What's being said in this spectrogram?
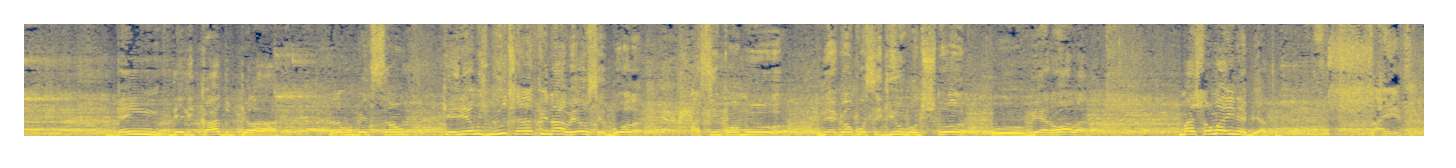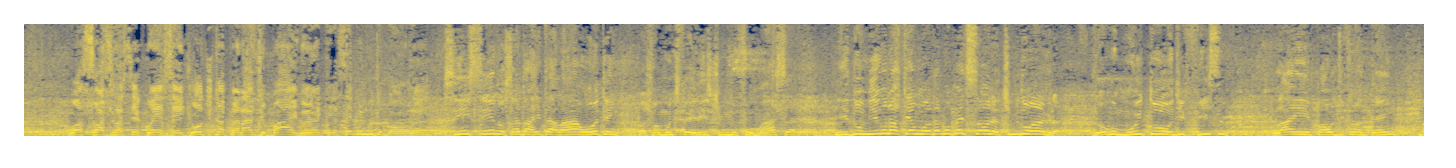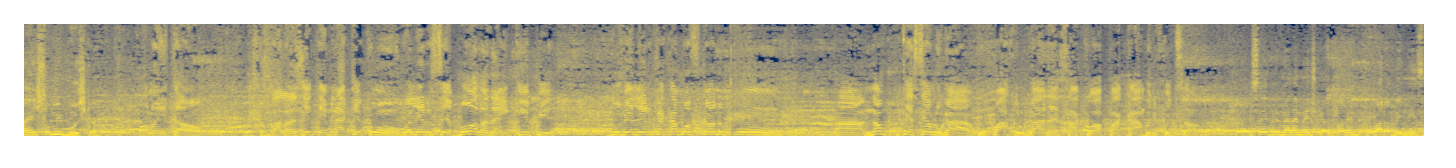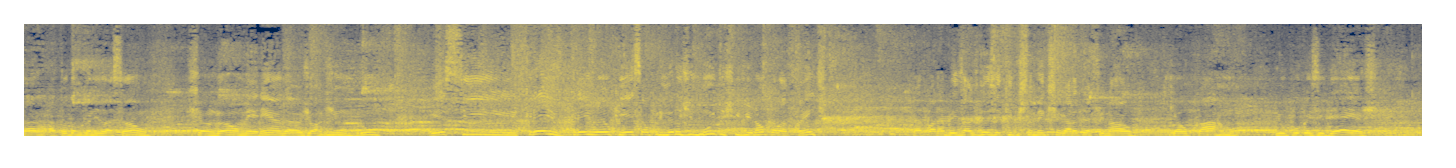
bem delicado pela, pela competição. Queríamos muito estar na final, eu, Cebola, assim como o Negão conseguiu, conquistou, o Berola. Mas estamos aí, né, Beto? Isso aí. Boa sorte na sequência de outros campeonatos de bairro, né? Que é sempre muito bom, né? Sim, sim, no Santa Rita lá ontem nós fomos muito felizes, time do Fumaça. E domingo nós temos outra competição, né? O time do Angra. Jogo muito difícil lá em Paulo de Fronten, mas estamos em busca. Falou então. Eu estou falando assim, terminar aqui com o goleiro Cebola da equipe do Veleiro que acabou ficando com não com o terceiro lugar, com o quarto lugar nessa Copa Carmo de Futsal. É isso aí, primeiramente quero parabenizar a toda a organização, Xangão, Merenda, Jorginho Brum. Esse, creio, creio eu que esse é o primeiro de muitos que virão pela frente. Quero parabenizar as duas equipes também que chegaram até a final, que é o Carmo e o Poucas Ideias.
